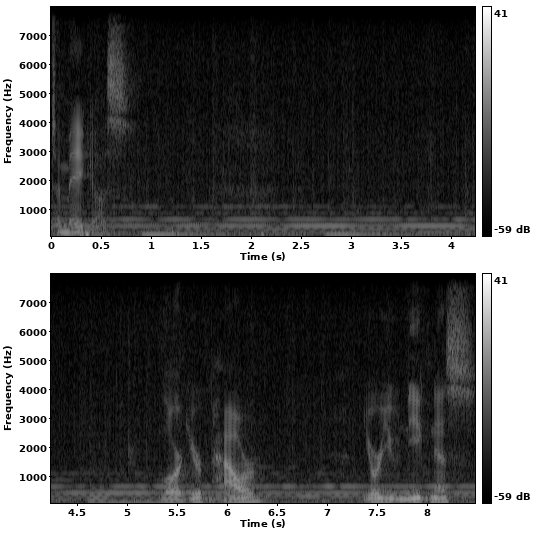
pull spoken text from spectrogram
to make us. Lord, your power your uniqueness,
